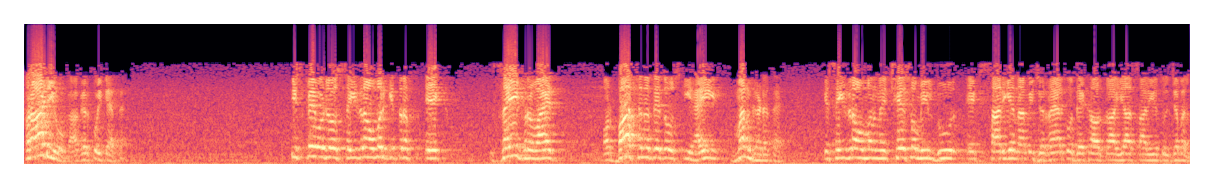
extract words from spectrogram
فراڈ ہی ہوگا اگر کوئی کہتا ہے۔ اس پہ وہ جو سیدنا عمر کی طرف ایک ضعیف روایت اور بات صنعتیں تو اس کی ہے ہی من گھڑت ہے کہ سیدنا عمر نے چھ سو میل دور ایک ساریہ نامی جرنیل کو دیکھا اور کہا، یا ساریت الجبل۔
